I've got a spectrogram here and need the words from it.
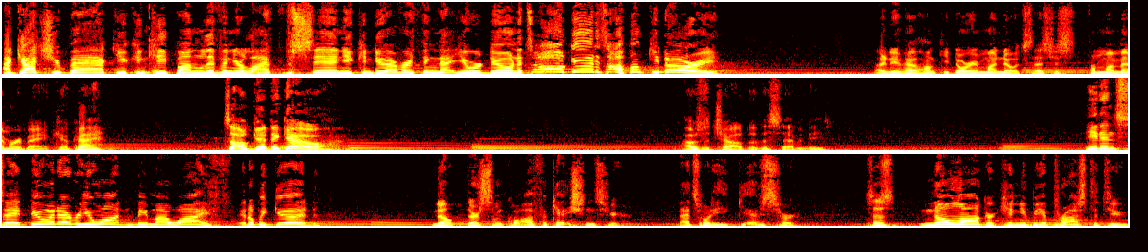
I got you back. You can keep on living your life of sin. You can do everything that you were doing. It's all good. It's all hunky dory. I didn't even have hunky dory in my notes. That's just from my memory bank, okay? It's all good to go. I was a child of the 70s. He didn't say, Do whatever you want and be my wife. It'll be good. No, there's some qualifications here. That's what he gives her. He says, no longer can you be a prostitute.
